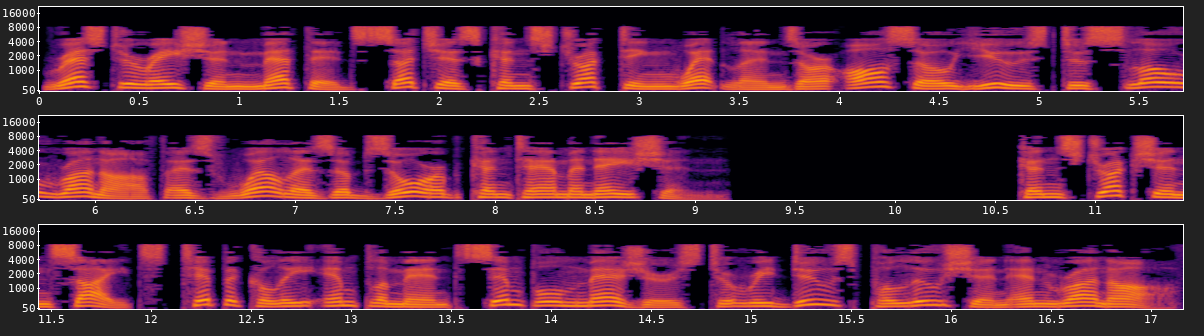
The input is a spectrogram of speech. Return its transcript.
Restoration methods such as constructing wetlands are also used to slow runoff as well as absorb contamination. Construction sites typically implement simple measures to reduce pollution and runoff.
